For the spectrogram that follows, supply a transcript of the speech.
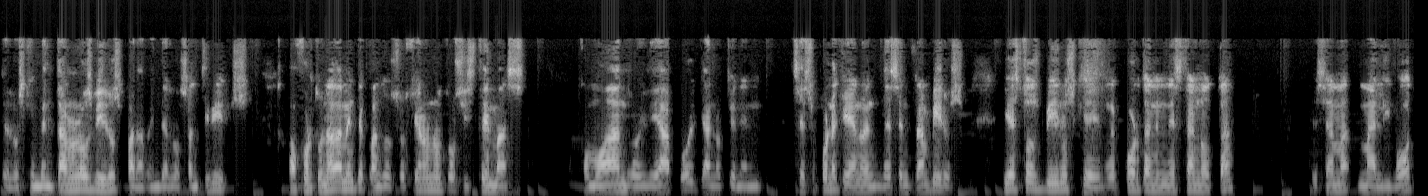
de los que inventaron los virus para vender los antivirus. Afortunadamente, cuando surgieron otros sistemas como Android y Apple, ya no tienen, se supone que ya no desentran virus. Y estos virus que reportan en esta nota, que se llama Malibot,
